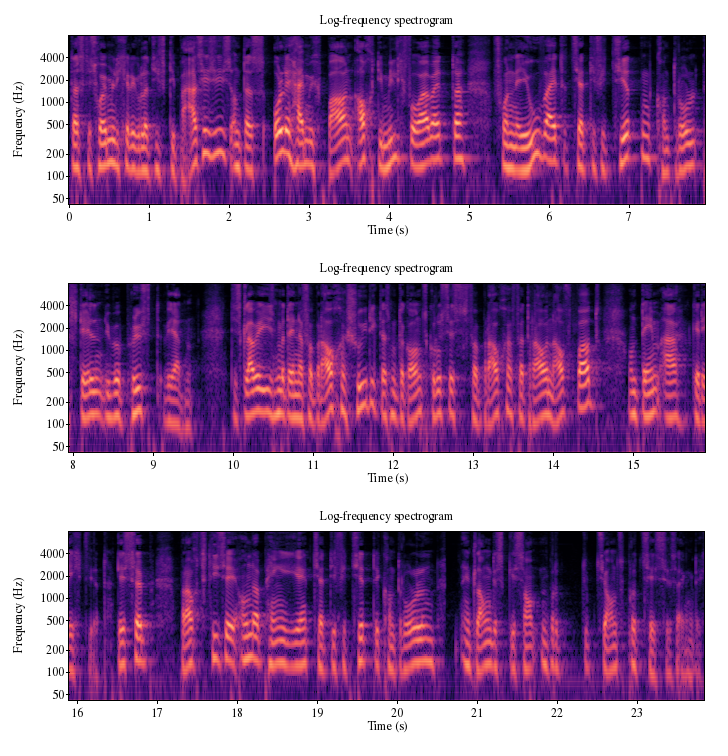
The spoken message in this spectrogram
dass das Heumilch regulativ die Basis ist und dass alle Heimilchbauern, auch die Milchverarbeiter, von EU-weit zertifizierten Kontrollstellen überprüft werden. Das glaube ich, ist man den Verbraucher schuldig, dass man da ganz großes Verbrauchervertrauen aufbaut und dem auch gerecht wird. Deshalb braucht es diese unabhängige, zertifizierte Kontrollen entlang des gesamten Produktionsprozesses eigentlich.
